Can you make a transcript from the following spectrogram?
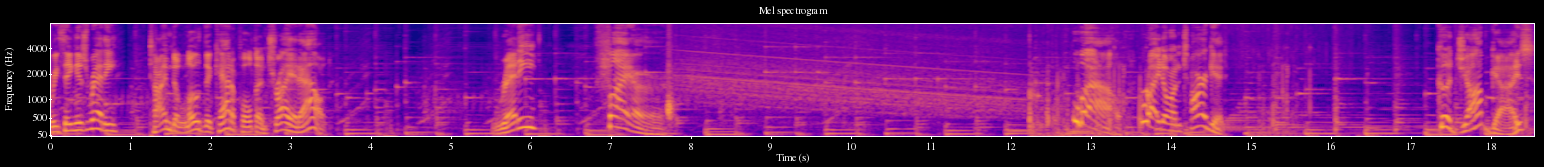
Everything is ready. Time to load the catapult and try it out. Ready? Fire! Wow, right on target. Good job, guys.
